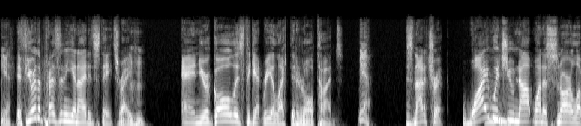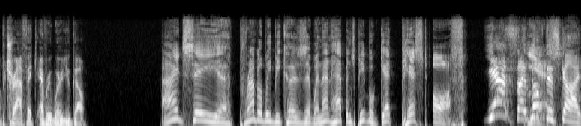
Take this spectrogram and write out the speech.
Yeah. If you're the president of the United States, right? Mm-hmm. And your goal is to get reelected at all times. Yeah. It's not a trick. Why would you not want to snarl up traffic everywhere you go? I'd say uh, probably because uh, when that happens, people get pissed off. Yes, I love Yes. this guy.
